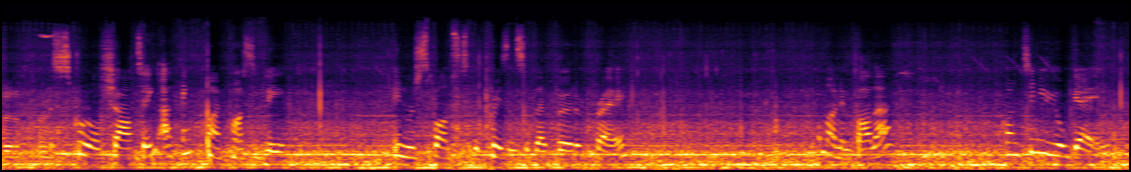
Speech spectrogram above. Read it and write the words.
bit of a prey. squirrel shouting, I think quite possibly in response to the presence of that bird of prey. Come on, Impala. Continue your gain.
